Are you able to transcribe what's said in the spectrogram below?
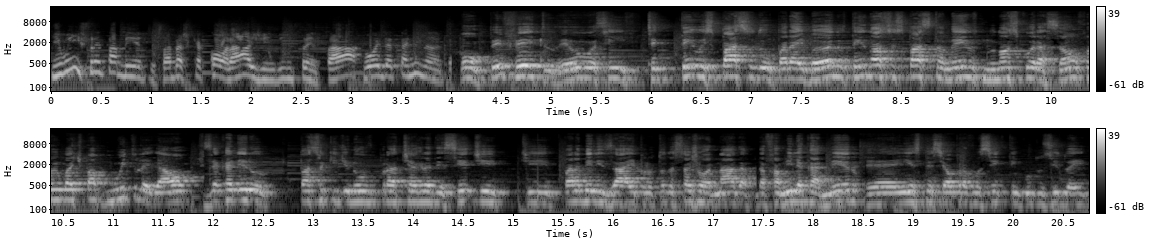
e o enfrentamento, sabe? Acho que a coragem de enfrentar foi determinante. Bom, perfeito. Eu, assim, tem o espaço do Paraibano, tem nosso espaço também no nosso coração. Foi um bate-papo muito legal. Zé Carneiro, passo aqui de novo para te agradecer, te, te parabenizar aí por toda essa jornada da família Carneiro, é, em especial para você que tem conduzido aí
